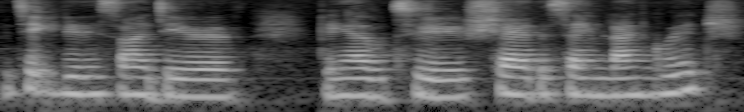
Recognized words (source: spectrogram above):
particularly this idea of being able to share the same language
